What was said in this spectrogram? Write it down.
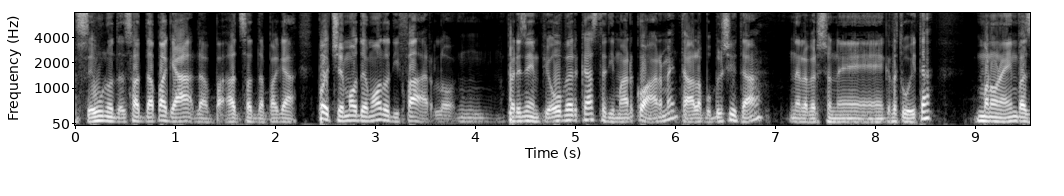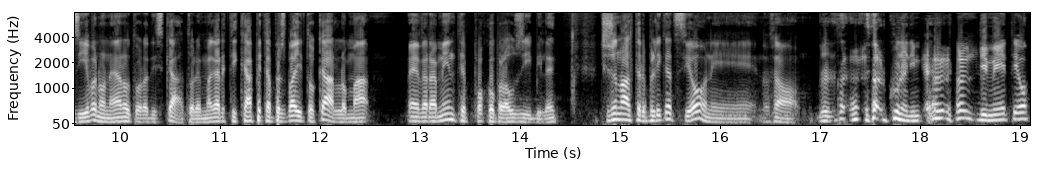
se uno sa da pagare, sa da pagare. Poi c'è modo e modo di farlo. Per esempio, Overcast di Marco Arment ha la pubblicità nella versione gratuita, ma non è invasiva, non è una rottura di scatole. Magari ti capita per sbaglio di toccarlo, ma è veramente poco plausibile. Ci sono altre applicazioni, so, alcune di, di meteo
